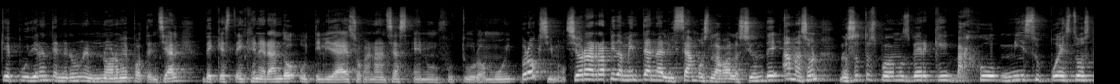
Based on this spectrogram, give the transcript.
que pudieran tener un enorme potencial de que estén generando utilidades o ganancias en un futuro muy próximo. Si ahora rápidamente analizamos la evaluación de Amazon, nosotros podemos ver que bajo mis supuestos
